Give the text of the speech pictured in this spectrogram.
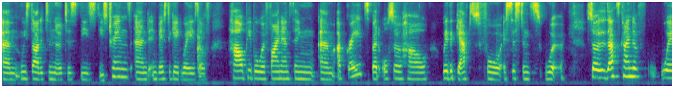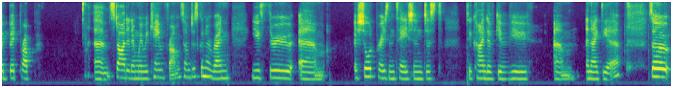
um, we started to notice these these trends and investigate ways of how people were financing um, upgrades, but also how where the gaps for assistance were. So that's kind of where Bitprop um, started and where we came from. So I'm just going to run you through um, a short presentation just to kind of give you um, an idea. So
